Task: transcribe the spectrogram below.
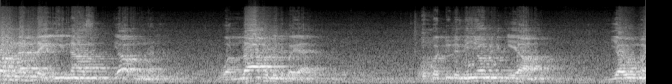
wannan laifi nasu ya kuna wallahu lil bayan ubadul min yawmil qiyamah yawma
